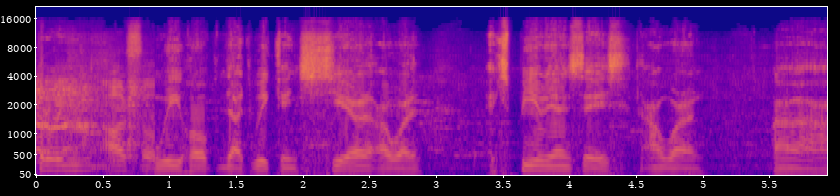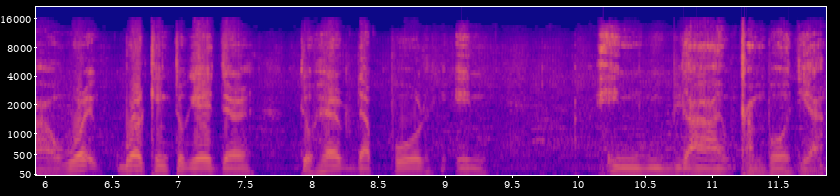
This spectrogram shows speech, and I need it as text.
province also. We hope that we can share our experiences, our uh, work, working together to help the poor in in uh, Cambodia.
